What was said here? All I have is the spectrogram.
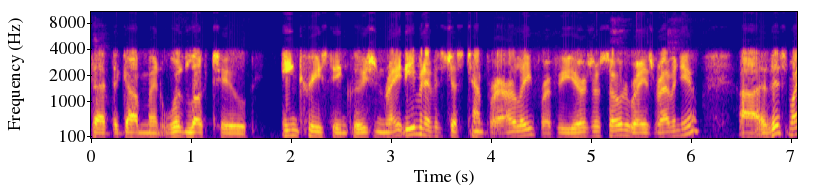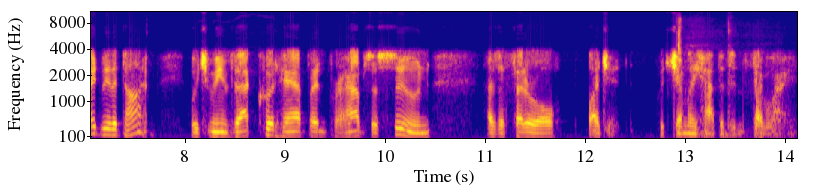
that the government would look to increase the inclusion rate, even if it's just temporarily for a few years or so to raise revenue, uh, this might be the time, which means that could happen perhaps as soon as a federal budget, which generally happens in February.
